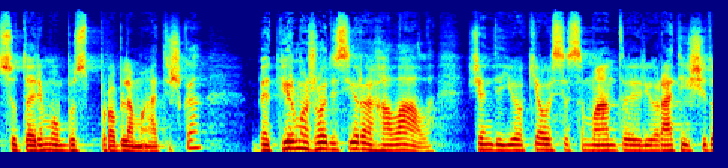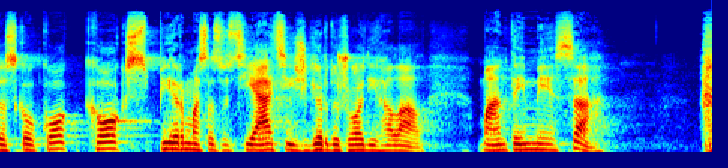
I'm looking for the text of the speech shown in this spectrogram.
sutarimu bus problematiška. Bet pirmas žodis yra halal. Šiandien juokiausi su Mantu ir Juratė iš šitos, koks pirmas asociacija išgirdu žodį halal man tai mėsa.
